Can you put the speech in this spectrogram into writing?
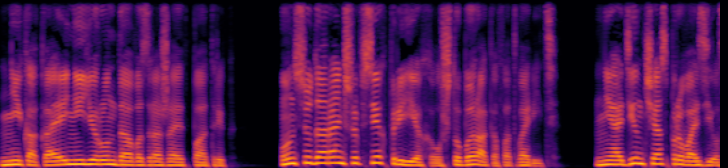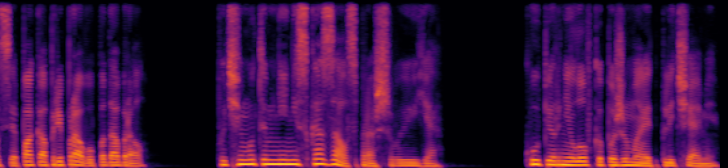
«Никакая не ерунда», — возражает Патрик. «Он сюда раньше всех приехал, чтобы раков отварить. Не один час провозился, пока приправу подобрал». «Почему ты мне не сказал?» — спрашиваю я. Купер неловко пожимает плечами.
